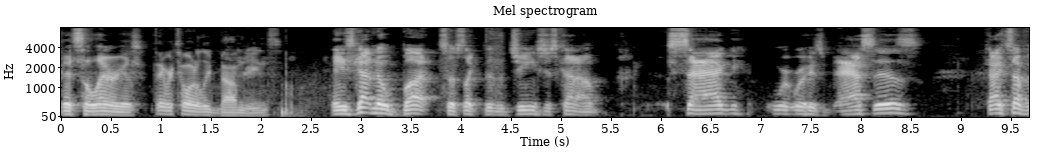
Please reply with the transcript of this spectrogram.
It's hilarious. They were totally mom jeans. and he's got no butt, so it's like the, the jeans just kind of sag where, where his ass is. I suffer.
